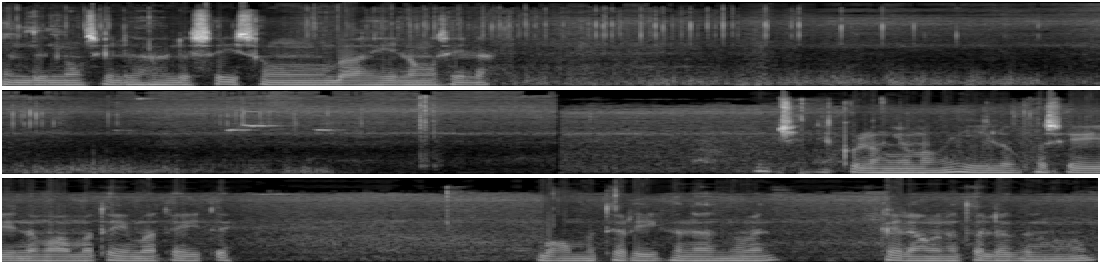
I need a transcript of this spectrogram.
nandun lang sila, halos sa isang bahay lang sila. Chinik ko lang yung mga ilaw kasi namamatay-matay ito eh. Baka matari ka na naman. Kailangan na talagang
